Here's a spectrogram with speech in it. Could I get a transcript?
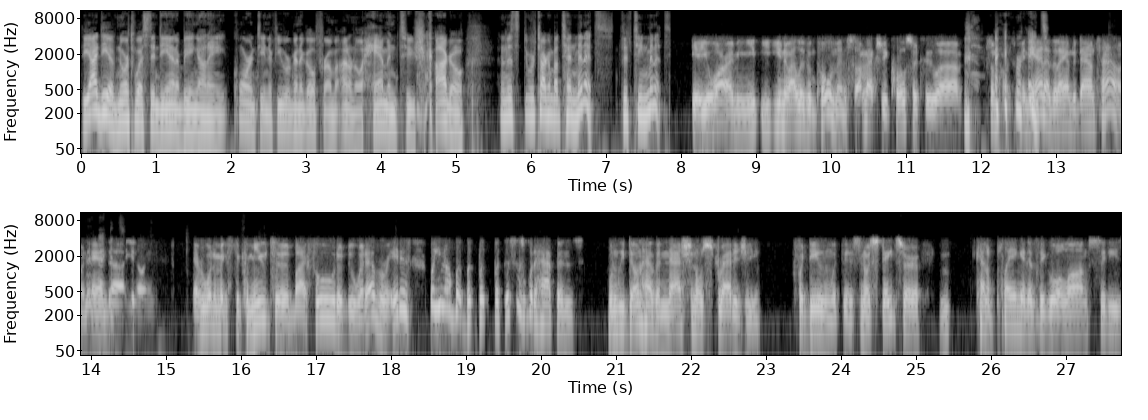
the idea of Northwest Indiana being on a quarantine, if you were going to go from, I don't know, Hammond to Chicago, and this, we're talking about 10 minutes, 15 minutes. Yeah, you are. I mean, you, you know, I live in Pullman, so I'm actually closer to uh, some parts right. of Indiana than I am to downtown. And, uh, you know, everyone who makes the commute to buy food or do whatever. It is, but you know, but but but but this is what happens when we don't have a national strategy for dealing with this. You know, states are kind of playing it as they go along. Cities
